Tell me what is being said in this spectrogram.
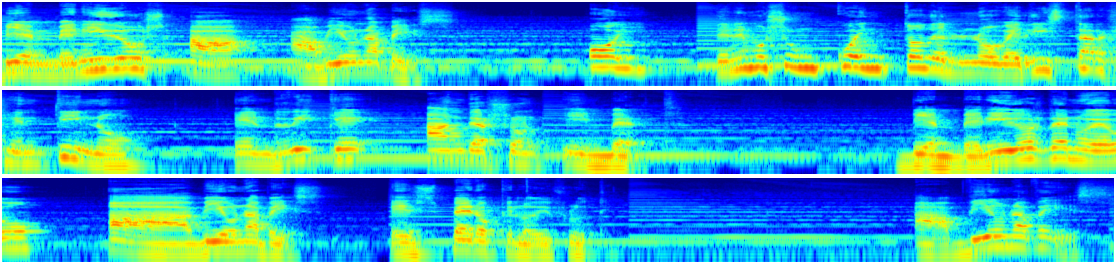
Bienvenidos a Había una vez. Hoy tenemos un cuento del novelista argentino Enrique Anderson Invert. Bienvenidos de nuevo a Había una vez. Espero que lo disfruten. Había una vez.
